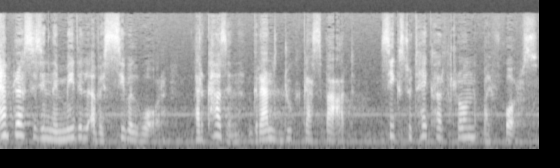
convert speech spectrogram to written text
Empress is in the middle of a civil war. Her cousin, Grand Duke Gaspard, seeks to take her throne by force.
